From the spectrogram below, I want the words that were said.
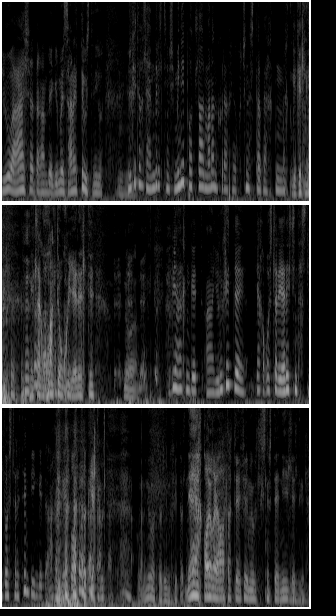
юу аашаад байгаа юм бэ гэмээр санагддаг үст нэг ерөөхдөө бол амьдрал тийм шиг миний бодлоор манай нөхөр ахын 30 настай байхад нь ингээл нэг нэг лаг ухаантай өхөн яриа л те. Нөгөө би анх ингээд а ерөнхийдөө яг уучлаарай яриа чинь таснал уучлаарай тийм би ингээд анх ингээд бодоход гэлгүй. Миний бодлоор ерөнхийдөө найх гой гой яваалаа те FM хөтлөгч нартай нийлээл тэгэл.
